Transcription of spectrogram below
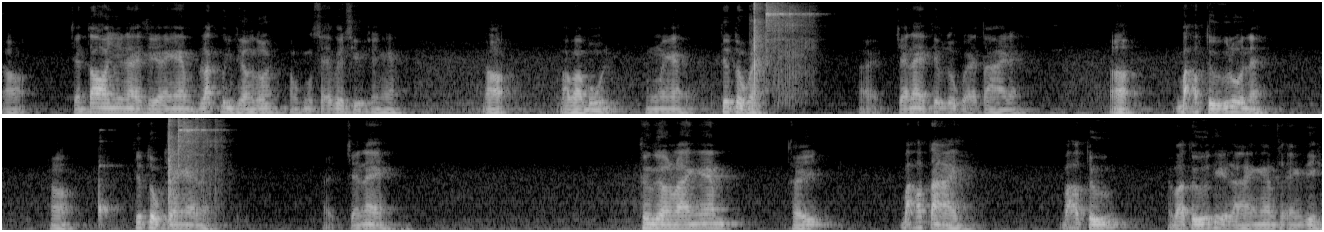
Đó chén to như này thì anh em lắc bình thường thôi nó cũng sẽ về xỉu cho anh em. Đó ba ba bốn không anh em? Tiếp tục này. Đấy, chén này tiếp tục cái tài này. Đó bão tứ luôn này. Đó tiếp tục cho anh em này. Đấy, chén này thường thường là anh em thấy bão tài bão tứ. Bão tứ thì là anh em sẽ đánh gì?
